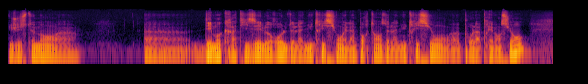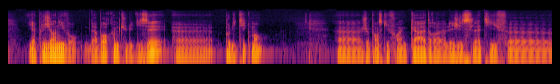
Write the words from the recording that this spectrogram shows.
justement démocratiser le rôle de la nutrition et l'importance de la nutrition pour la prévention, il y a plusieurs niveaux. D'abord, comme tu le disais, politiquement euh, je pense qu'il faut un cadre législatif euh,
